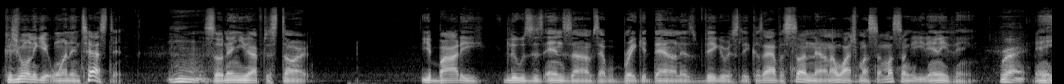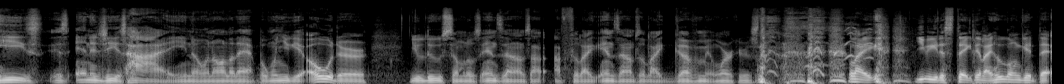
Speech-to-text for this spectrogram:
because you only get one intestine. Mm. So then you have to start. Your body loses enzymes that will break it down as vigorously. Because I have a son now, and I watch my son. My son can eat anything, Right. And he's his energy is high, you know, and all of that. But when you get older, you lose some of those enzymes. I, I feel like enzymes are like government workers. like you eat a steak, they're like, "Who gonna get that?"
